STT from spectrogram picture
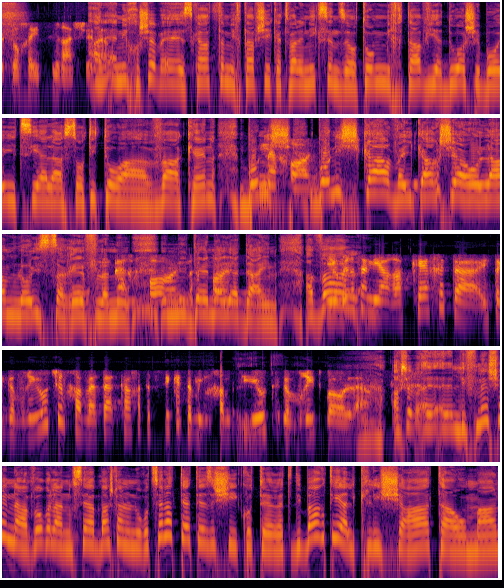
בתוך היצירה שלה. אני, אני חושב, הזכרת את המכתב שהיא כתבה לניקסון, זה אותו מכתב ידוע שבו היא הציעה לעשות איתו אהבה, כן? בוא, נכון. נש, בוא נשכב, העיקר שהעולם לא יישרף לנו נכון, מבין נכון. הידיים. אבל... היא אומרת, אני ארכך את, ה, את הגבריות שלך, ואתה ככה תפסיק את המלחמתיות הגברית בעולם. עכשיו, אה, אה, לפני שנעבור אל הנושא הבא שלנו, אני רוצה לתת איזושהי... איזושהי כותרת. דיברתי על קלישאת האומן,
